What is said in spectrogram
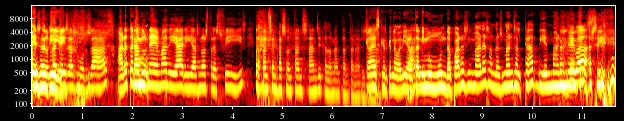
És a Tots dir, aquells esmorzars ara tenim- que donem a diari als nostres fills que pensem que són tan sants i que donen tanta energia. Clar, és que el que anava a dir, ara tenim un munt de pares i mares amb les mans al cap dient, mare meva, Sí. sí.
